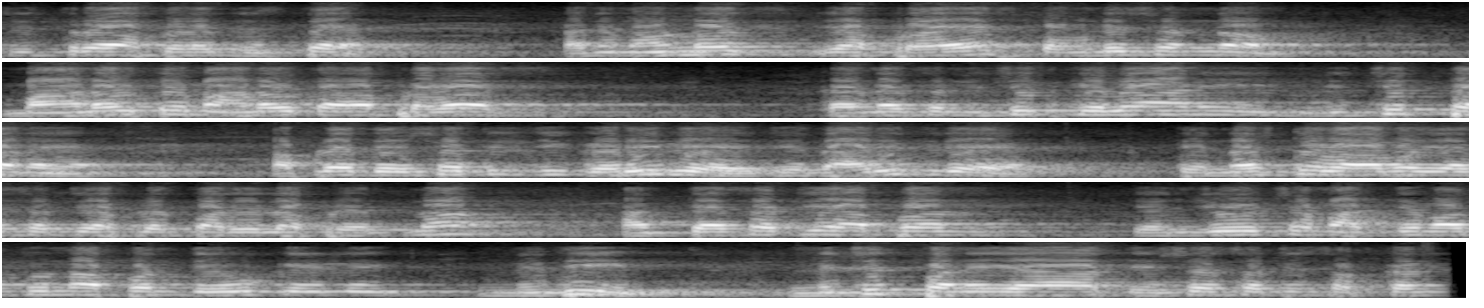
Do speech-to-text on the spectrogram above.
चित्र आपल्याला दिसतंय. आणि म्हणूनच या प्रयास फाउंडेशननं मानव ते मानवता हा प्रवास करण्याचं निश्चित केलं आणि निश्चितपणे आपल्या देशातील जी गरिबी आहे जे दारिद्र्य आहे ते नष्ट व्हावं यासाठी आपला चाललेला प्रयत्न. आणि त्यासाठी आपण एन जी ओच्या माध्यमातून आपण देऊ केलेली निधी निश्चितपणे या देशासाठी सरकारने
